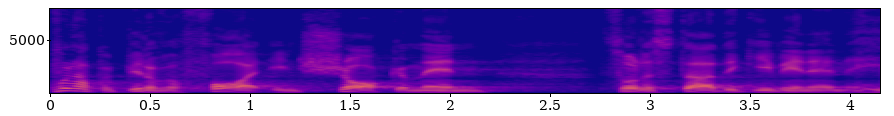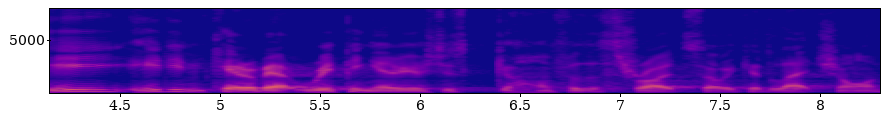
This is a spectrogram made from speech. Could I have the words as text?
put up a bit of a fight in shock and then sort of started to give in. And he, he didn't care about ripping it, he was just going for the throat so he could latch on.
